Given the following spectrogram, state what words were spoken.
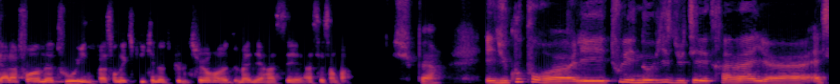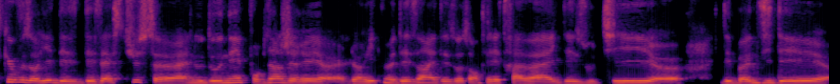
à la fois un atout et une façon d'expliquer notre culture de manière assez, assez sympa. Super. Et du coup, pour euh, tous les novices du télétravail, euh, est-ce que vous auriez des, astuces euh, à nous donner pour bien gérer le rythme des uns et des autres en télétravail, des outils, des bonnes idées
